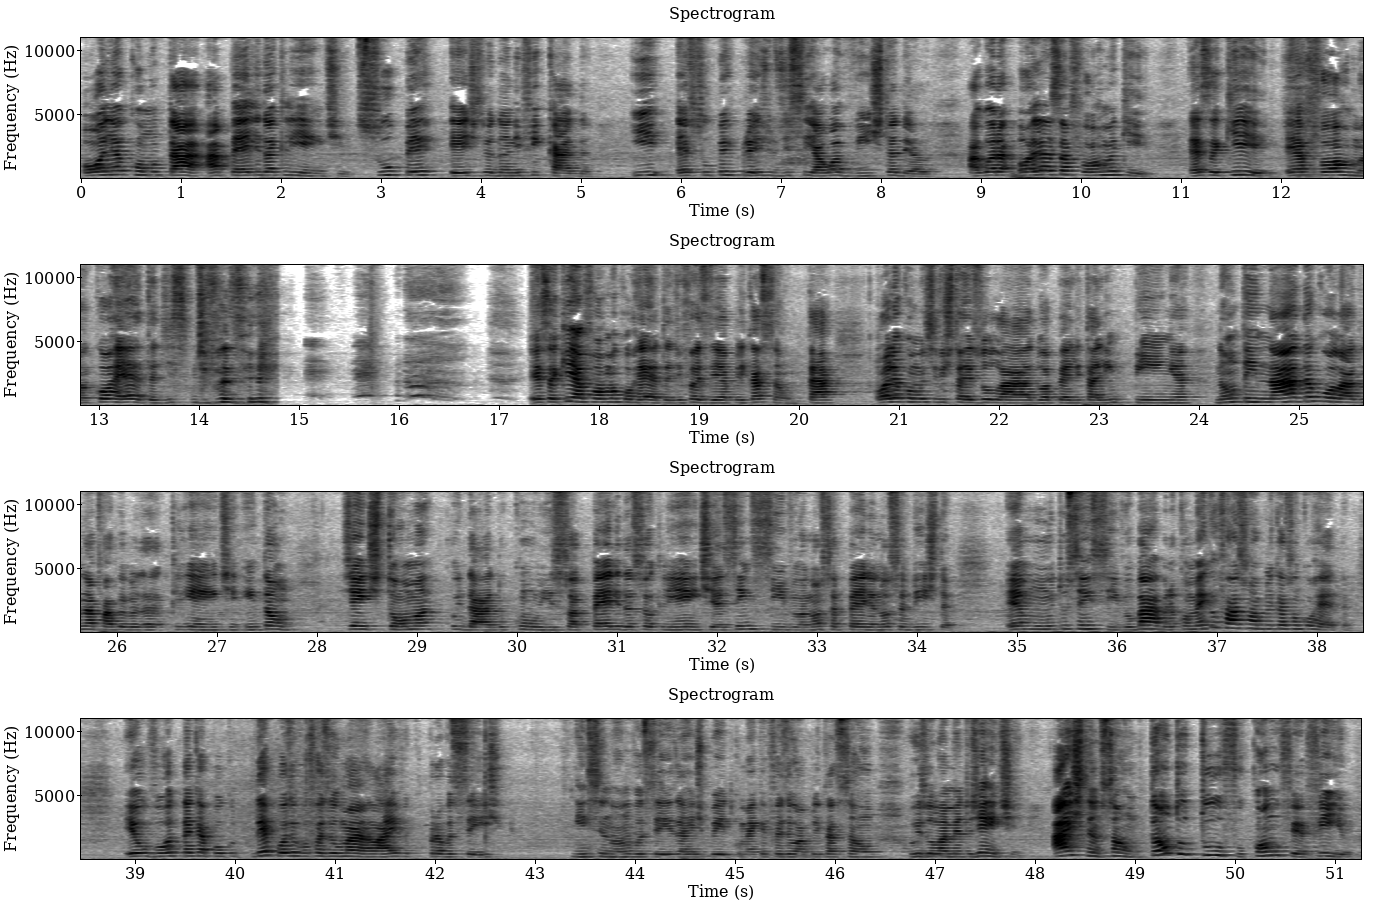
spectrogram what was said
Olha como tá a pele da cliente, super extra danificada e é super prejudicial à vista dela. Agora, olha essa forma aqui. Essa aqui é a forma correta de, de fazer. Essa aqui é a forma correta de fazer a aplicação, tá? Olha como o cílio está isolado, a pele está limpinha, não tem nada colado na pálpebra da cliente. Então, gente, toma cuidado com isso. A pele da sua cliente é sensível, a nossa pele, a nossa vista é muito sensível. Bárbara, como é que eu faço uma aplicação correta? Eu vou daqui a pouco, depois eu vou fazer uma live para vocês, ensinando vocês a respeito como é que é fazer uma aplicação, o isolamento. Gente, a extensão, tanto o tufo como o fio,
